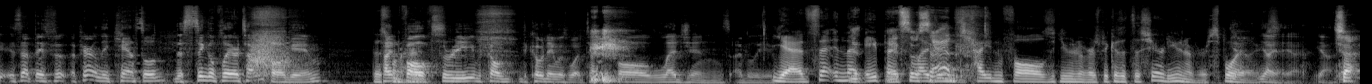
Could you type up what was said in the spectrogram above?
is that they've apparently canceled the single-player Titanfall game. This one Titanfall hurts. 3 it was called the code name was what? Titanfall Legends, I believe. Yeah, it's set in the Yeah, Apex so Legends sad. Titanfalls universe because it's a shared universe. Spoilers. Yeah, yeah, yeah, yeah. So,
